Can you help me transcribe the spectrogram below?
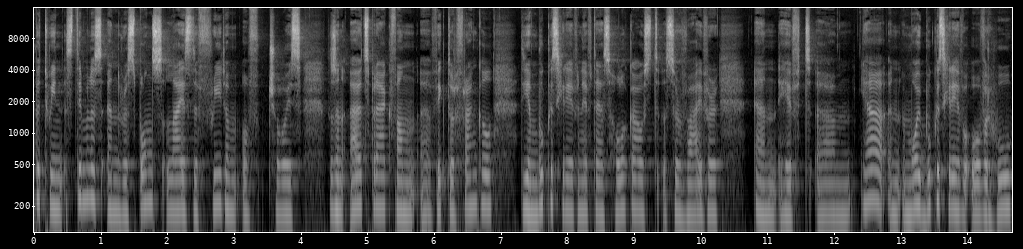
Between stimulus and response lies the freedom of choice. Dat is een uitspraak van uh, Viktor Frankl, die een boek geschreven heeft. Hij is Holocaust survivor en heeft um, ja, een, een mooi boek geschreven over hoe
